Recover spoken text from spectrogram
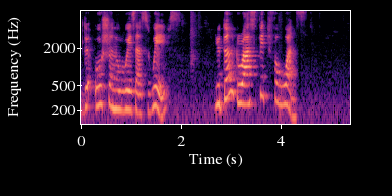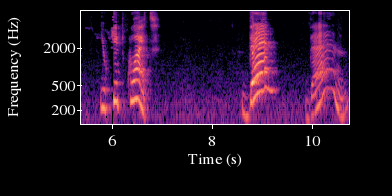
the ocean always has waves, you don't grasp it for once. You keep quiet. Then, then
